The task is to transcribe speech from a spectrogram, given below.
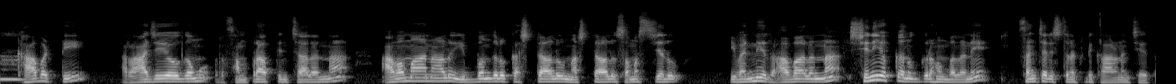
ఆ, కాబట్టి రాజయోగము సంప్రాప్తించాలన్నా అవమానాలు ఇబ్బందులు కష్టాలు నష్టాలు సమస్యలు ఇవన్నీ రావాలన్నా శని యొక్క అనుగ్రహం వల్లనే సంచరిస్తున్నటువంటి కారణం చేత.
